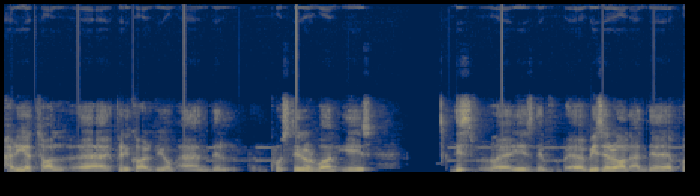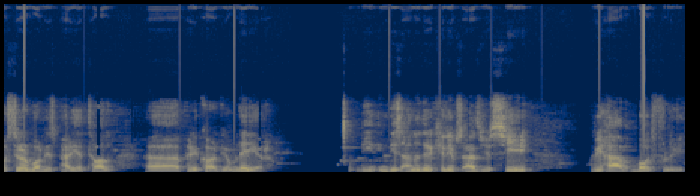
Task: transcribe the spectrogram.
parietal uh, pericardium and the posterior one is this uh, is the uh, visceral and the posterior one is parietal uh, pericardium layer. The, in this another clips as you see we have both fluid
